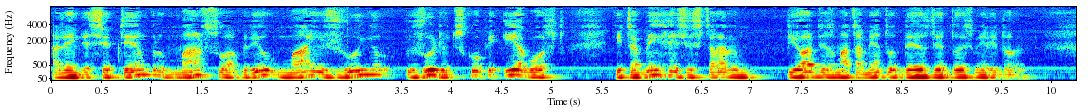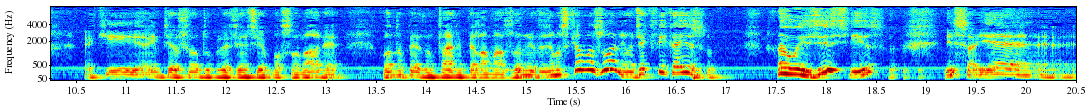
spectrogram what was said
além de setembro, março, abril, maio, junho, julho, desculpe, e agosto, que também registraram pior desmatamento desde 2012. É que a intenção do presidente Bolsonaro é, quando perguntarem pela Amazônia, dizemos que Amazônia, onde é que fica isso? Não existe isso. Isso aí é,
